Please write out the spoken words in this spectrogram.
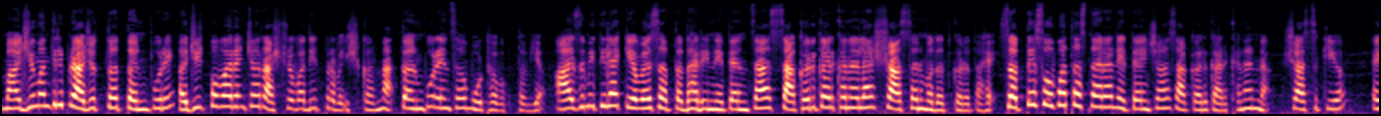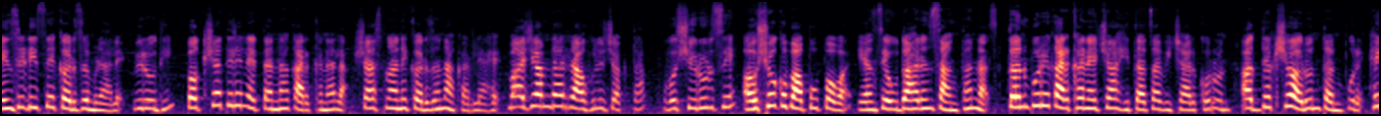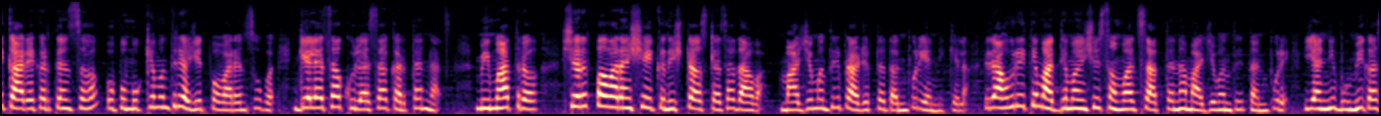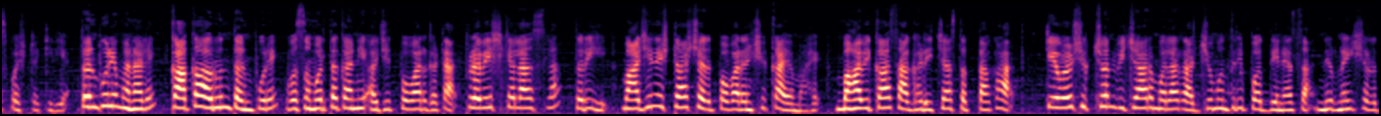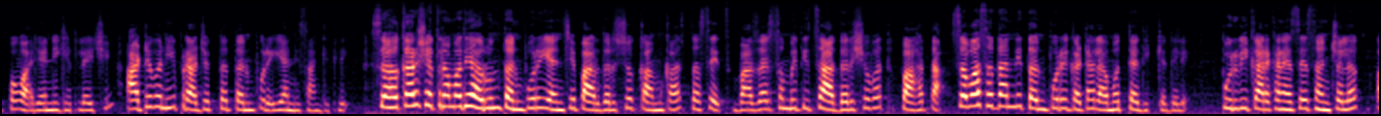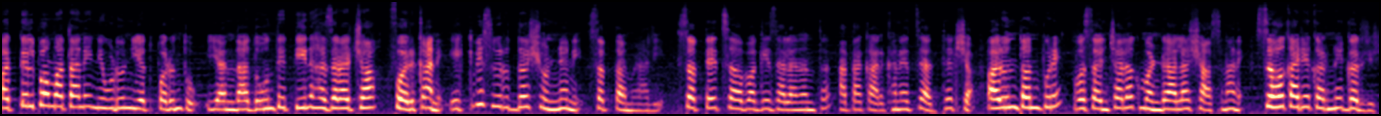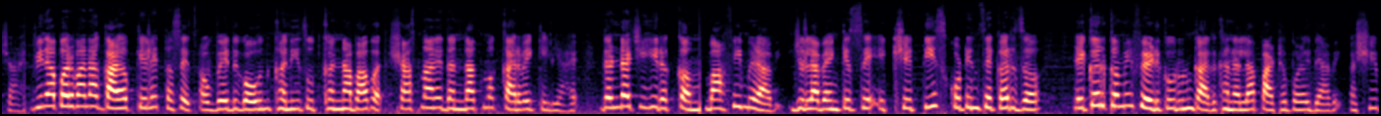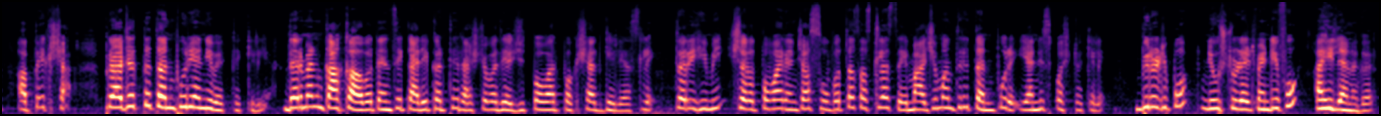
माजी मंत्री प्राजक्त तनपुरे अजित पवार यांच्या राष्ट्रवादीत प्रवेश करणार. तनपुरेंचं मोठं वक्तव्य. आज मी तिला केवळ सत्ताधारी नेत्यांचा साखर कारखान्याला शासन मदत करत आहे. सत्तेसोबत असणाऱ्या नेत्यांच्या साखर कारखान्यांना शासकीय एनसीडीचे कर्ज मिळाले. विरोधी पक्षातील नेत्यांना कारखान्याला शासनाने कर्ज नाकारले आहे. माजी आमदार राहुल जगताप व शिरूरचे अशोक बापू पवार यांचे उदाहरण सांगतानाच तनपुरे कारखान्याच्या हिताचा विचार करून अध्यक्ष अरुण तनपुरे हे कार्यकर्त्यांसह उपमुख्यमंत्री अजित पवारांसोबत गेल्याचा खुलासा करतानाच मी मात्र शरद पवारांशी एकनिष्ठ असल्याचा दावा माजी मंत्री प्राजक्त तनपुरे यांनी केला. राहुल येथे माध्यमांशी संवाद साधताना माजी मंत्री तनपुरे यांनी भूमिका स्पष्ट केली आहे. तनपुरे म्हणाले काका अरुण तनपुरे व समर्थकांनी अजित पवार गटात प्रवेश केला असला तरीही माझी निष्ठा शरद पवारांशी कायम आहे. महाविकास आघाडीच्या सत्ता काळात केवळ शिक्षण विचार मला राज्यमंत्री पद देण्याचा निर्णय शरद पवार यांनी घेतल्याची आठवणी प्राजक्त तनपुरे यांनी सांगितली. सहकार क्षेत्रामध्ये अरुण तनपुरे यांचे पारदर्शक कामकाज तसेच बाजार समितीचा आदर्शवत पाहता सभासदांनी तनपुरे गटाला मत्याधिक्य दिले. पूर्वी कारखान्याचे संचालक अत्यल्प मताने निवडून येत परंतु यंदा दोन ते तीन हजाराच्या फरकाने एकवीस विरुद्ध शून्याने सत्ता मिळाली. सत्तेत सहभागी झाल्यानंतर आता कारखान्याचे अध्यक्ष अरुण तनपुरे व संचालक मंडळाला शासनाने सहकार्य करणे गरजेचे आहे. विनापरवाना गाळप केले तसेच अवैध गौण खनिज उत्खननाबाबत शासनाने दंडात्मक कारवाई केली आहे. दंडाची ही रक्कम माफी मिळावी. जिल्हा बँकेचे एकशे तीस कोटींचे कर्ज एकर कमी फेड करून कारखान्याला पाठबळ द्यावे अशी अपेक्षा प्राजक्त तनपूर यांनी व्यक्त केली आहे. दरम्यान काका व त्यांचे कार्यकर्ते राष्ट्रवादी अजित पवार पक्षात गेले असले तरीही मी शरद पवार यांच्या सोबतच असल्याचे माजी मंत्री तनपुरे यांनी स्पष्ट केले. Bureau report news today twenty four Ahilyanagar.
